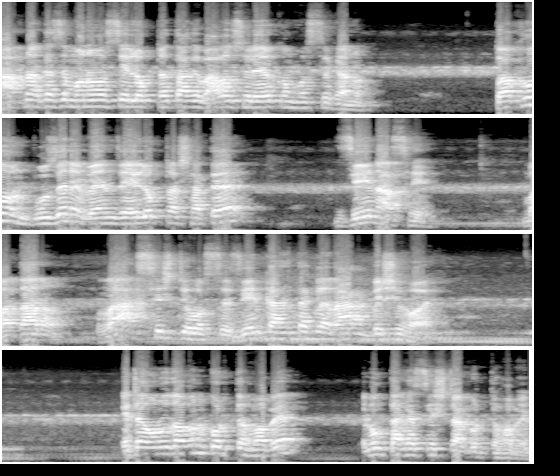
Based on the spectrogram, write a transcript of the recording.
আপনার কাছে মনে হচ্ছে এই লোকটা তো আগে ভালো ছিল, এরকম হচ্ছে কেন? তখন বুঝে নেবেন যে এই লোকটার সাথে জিন আছে বা তার রাগ সৃষ্টি হচ্ছে, জিন কাছে থাকলে রাগ বেশি হয়। এটা অনুধাবন করতে হবে এবং তাকে চেষ্টা করতে হবে।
